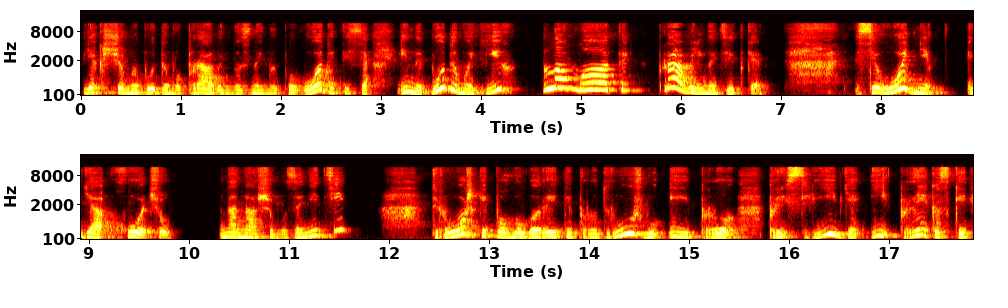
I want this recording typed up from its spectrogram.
якщо ми будемо правильно з ними поводитися і не будемо їх ламати. Правильно, дітки? Сьогодні я хочу на нашому занятті трошки поговорити про дружбу і про прислів'я і приказки,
